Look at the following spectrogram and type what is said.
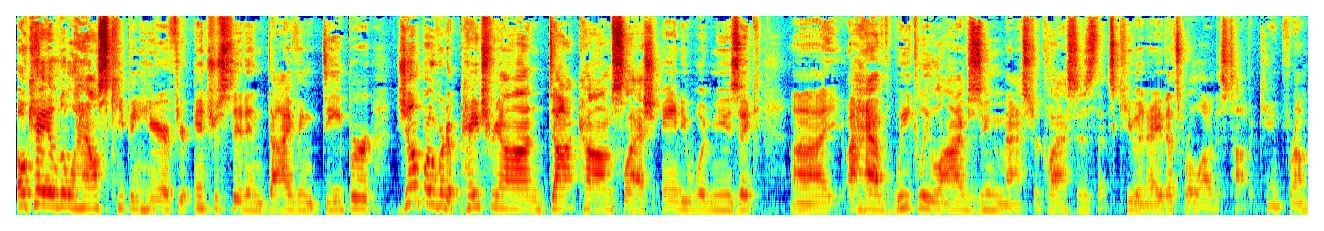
Okay, a little housekeeping here. If you're interested in diving deeper, jump over to patreon.com slash andywoodmusic. Uh, I have weekly live Zoom masterclasses. That's Q&A. That's where a lot of this topic came from.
